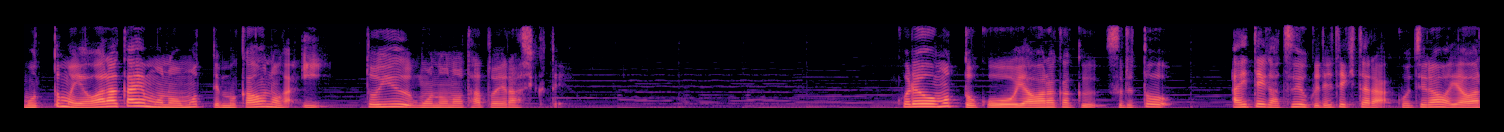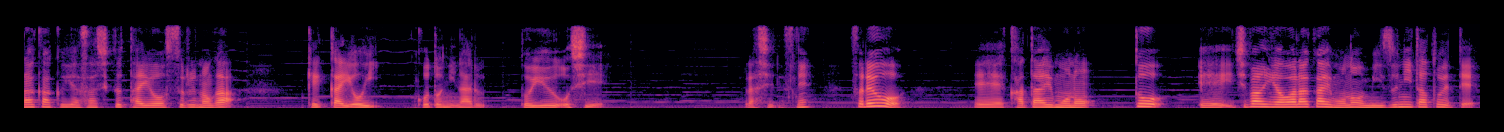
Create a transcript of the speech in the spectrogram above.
最も柔らかいものを持って向かうのがいいというものの例えらしくて。これをもっとこう柔らかくすると相手が強く出てきたらこちらは柔らかく優しく対応するのが結果良いことになるという教えらしいですね。それをえー、硬いものと、えー、一番柔らかいものを水に例えて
